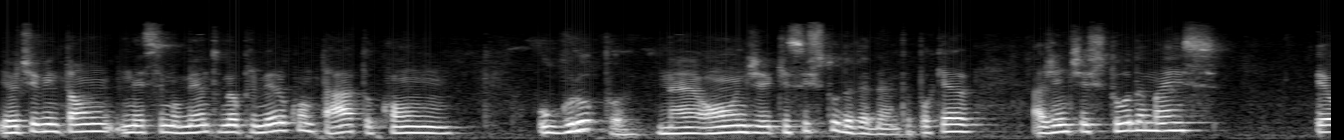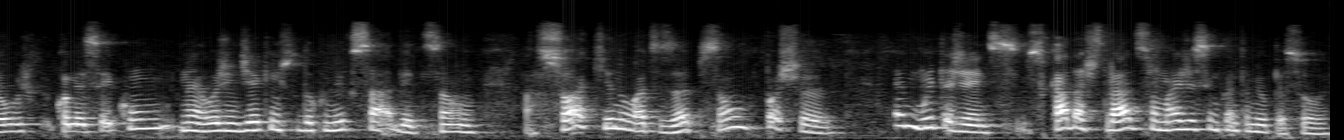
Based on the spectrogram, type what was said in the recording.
Eu tive então nesse momento meu primeiro contato com o grupo, né, onde que se estuda Vedanta, porque a gente estuda, mas eu comecei com, né, hoje em dia quem estuda comigo sabe, são só aqui no WhatsApp são, poxa, é muita gente, cadastrados são mais de 50 mil pessoas,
